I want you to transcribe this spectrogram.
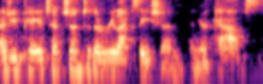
as you pay attention to the relaxation in your calves.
